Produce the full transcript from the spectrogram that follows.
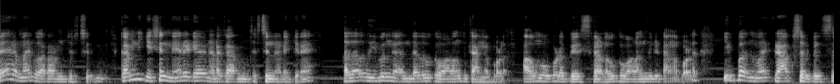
வேற மாதிரி வர ஆரம்பிச்சிருச்சு. கம்யூனிகேஷன் நேரடியாகவே நடக்க ஆரம்பிச்சிருச்சுன்னு நினைக்கிறேன். அதாவது இவங்க அந்த அளவுக்கு வளர்ந்துட்டாங்க போல. அவங்க கூட பேசுகிற அளவுக்கு வளர்ந்துக்கிட்டாங்க போல. இப்போ அந்த மாதிரி கிராப் சர்க்கிள்ஸ்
